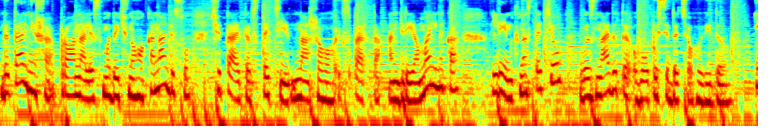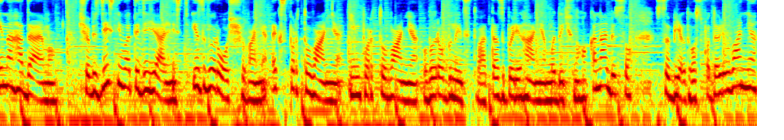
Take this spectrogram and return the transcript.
Детальніше про аналіз медичного канабісу читайте в статті нашого експерта Андрія Мельника. Лінк на статтю ви знайдете в описі до цього відео. І нагадаємо, щоб здійснювати діяльність із вирощування, експортування, імпортування, виробництва та зберігання медичного канабісу, суб'єкт господарювання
